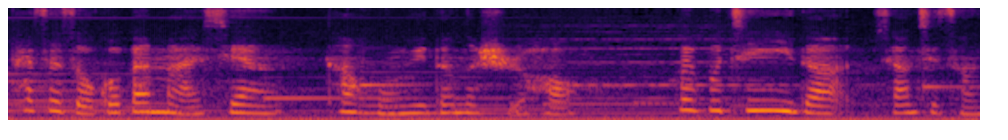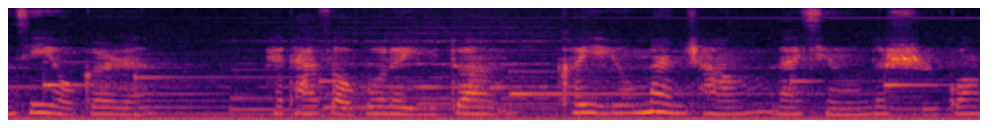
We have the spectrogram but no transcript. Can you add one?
他在走过斑马线。看红绿灯的时候，会不经意的想起曾经有个人陪他走过了一段可以用漫长来形容的时光。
